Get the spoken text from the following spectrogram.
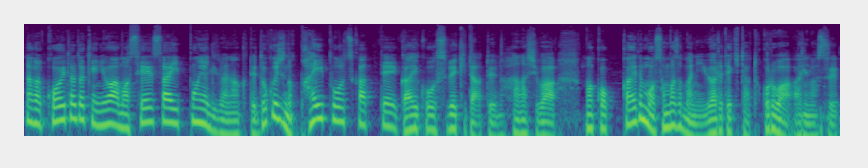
だからこういった時にはまあ制裁一本やりではなくて独自のパイプを使って外交すべきだというような話は、まあ、国会でも様々に言われてきたところはあります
